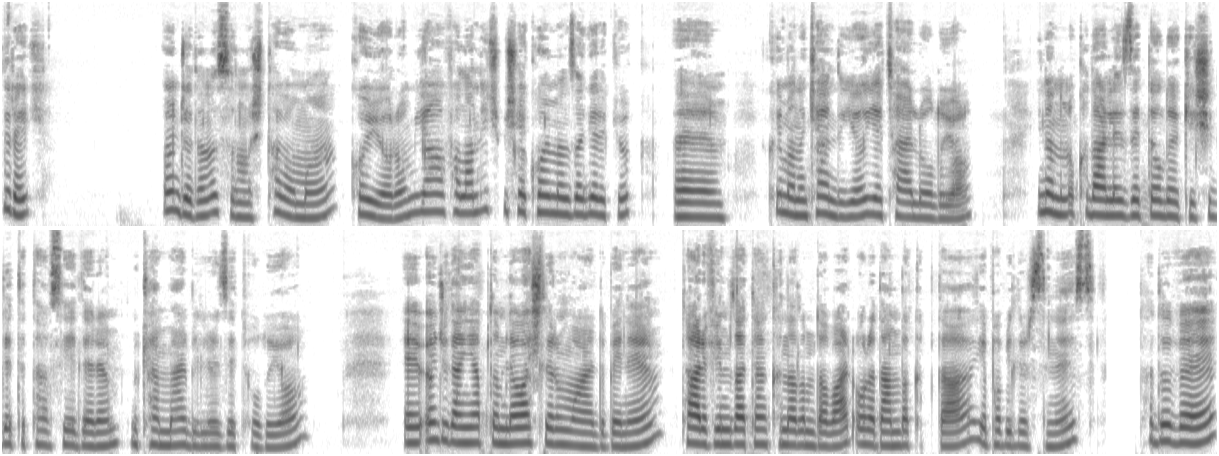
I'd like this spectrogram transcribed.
Direkt önceden ısınmış tavama koyuyorum. Yağ falan hiçbir şey koymanıza gerek yok. Ee, kıymanın kendi yağı yeterli oluyor. İnanın o kadar lezzetli oluyor ki şiddetle tavsiye ederim. Mükemmel bir lezzet oluyor. Ee, önceden yaptığım lavaşlarım vardı benim. Tarifim zaten kanalımda var. Oradan bakıp da yapabilirsiniz. Tadı ve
